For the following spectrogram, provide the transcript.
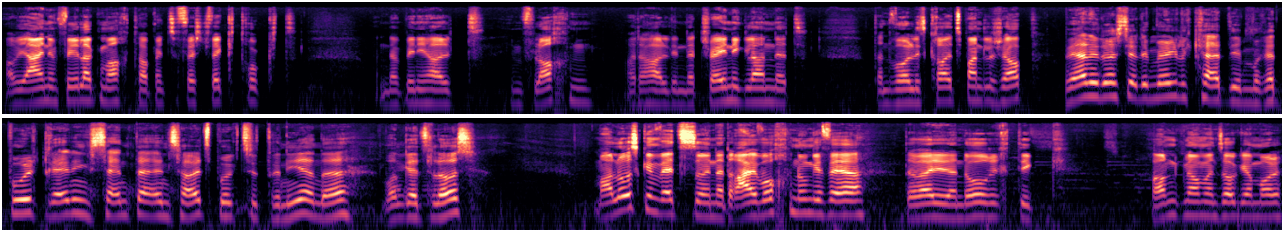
habe ich einen Fehler gemacht, habe mich zu fest weggedruckt. Und dann bin ich halt im Flachen oder halt in der Training gelandet. Dann wollte ich das Kreuzbandel ab. Werni, du hast ja die Möglichkeit im Red Bull Training Center in Salzburg zu trainieren. Ne? Wann geht's los? Mal losgehen wird so in drei Wochen ungefähr. Da werde ich dann da richtig rangenommen, sage ich mal.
